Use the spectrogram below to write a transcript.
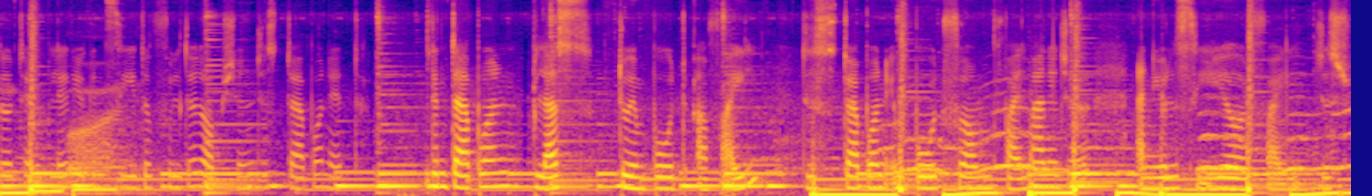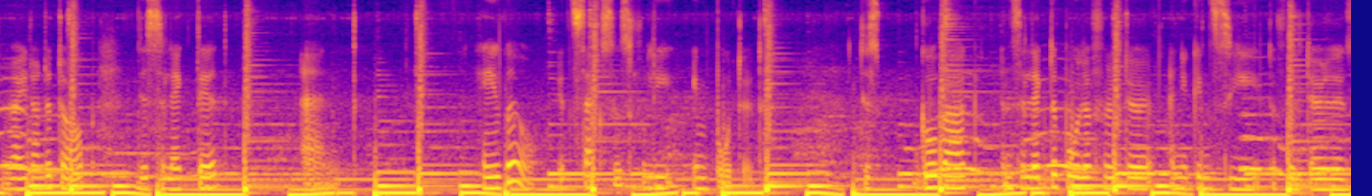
the template you can see the filter option. Just tap on it. Then tap on plus to import a file. Just tap on import from file manager and you'll see your file just right on the top. Just select it and here you go. It's successfully imported. Just go back and select the Polarr filter and you can see the filter is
